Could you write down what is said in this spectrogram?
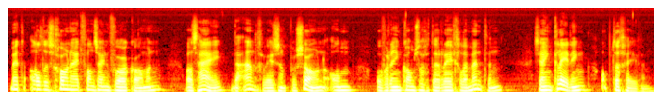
Met al de schoonheid van zijn voorkomen was hij de aangewezen persoon om, overeenkomstig de reglementen, zijn kleding op te geven.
